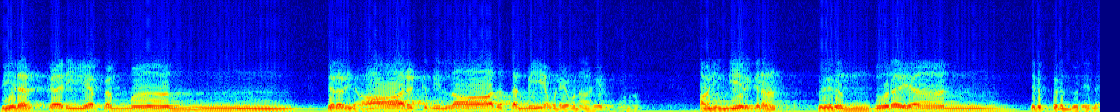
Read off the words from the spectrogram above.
பிறர்க்கரிய பெம்மான். பிறர் யாருக்கும் இல்லாத தன்மையை உடையவனாக இருப்பானாம். அவன் இங்கே இருக்கிறான்? பெருந்துரையான் திருப்பெருந்துறையில.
